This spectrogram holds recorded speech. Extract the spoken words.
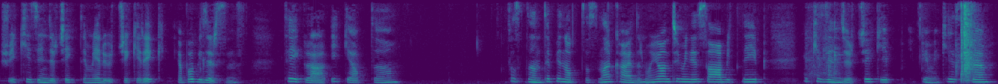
şu iki zincir çektiğim yeri 3 çekerek yapabilirsiniz. Tekrar ilk yaptığım fıstığın tepe noktasına kaydırma yöntemiyle sabitleyip iki zincir çekip ipimi kestim.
